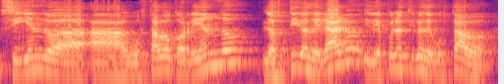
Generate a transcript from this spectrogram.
siguiendo a, a Gustavo corriendo, los tiros de Lalo y después los tiros de Gustavo.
